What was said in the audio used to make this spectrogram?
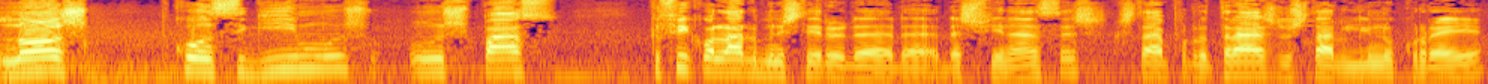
nós conseguimos um espaço que fica ao lado do Ministério da, da, das Finanças, que está por trás do Estado Lino Correia.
